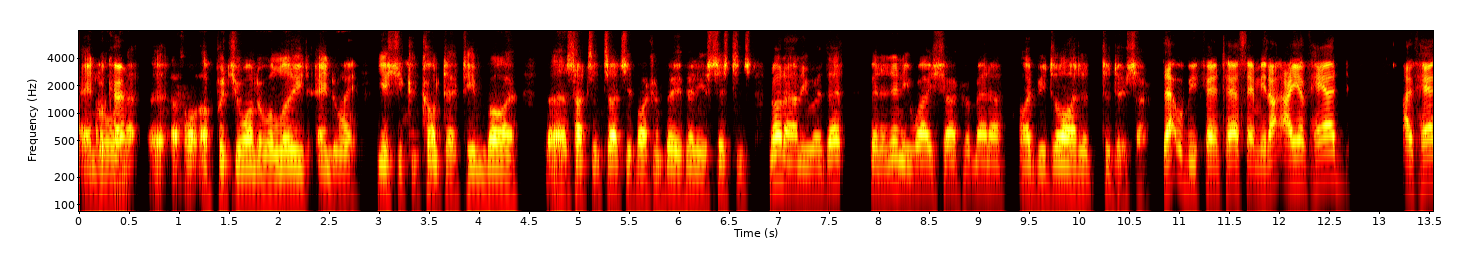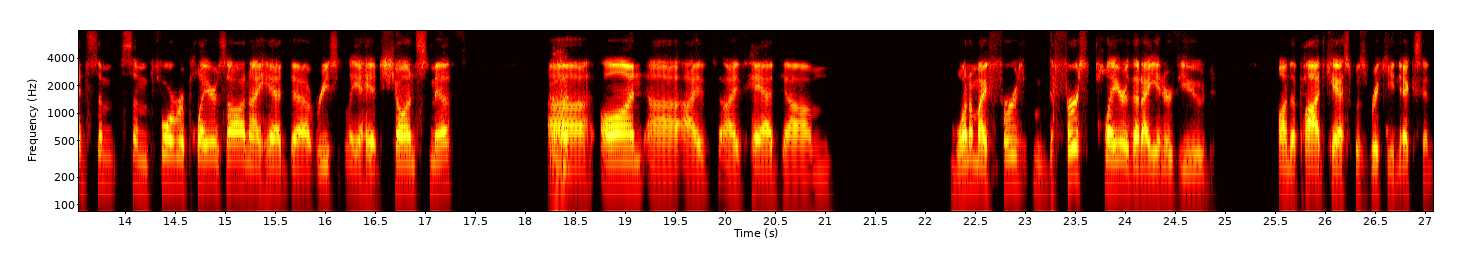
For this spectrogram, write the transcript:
and okay. or, uh, I'll put you onto a lead and or yes you can contact him by uh, such and such if I can be of any assistance. Not only with that, but in any way, shape, or manner, I'd be delighted to do so. That would be fantastic. I mean, I, I have had, I've had some some former players on. I had uh, recently, I had Sean Smith uh, on. Uh, I've I've had um, one of my first, the first player that I interviewed on the podcast was Ricky Nixon,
